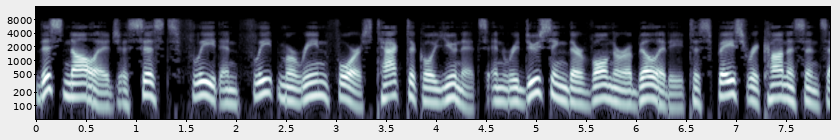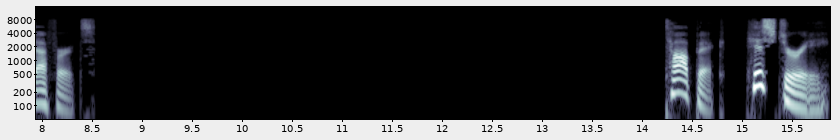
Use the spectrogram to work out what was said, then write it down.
This knowledge assists Fleet and Fleet Marine Force tactical units in reducing their vulnerability to space reconnaissance efforts. Topic: History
